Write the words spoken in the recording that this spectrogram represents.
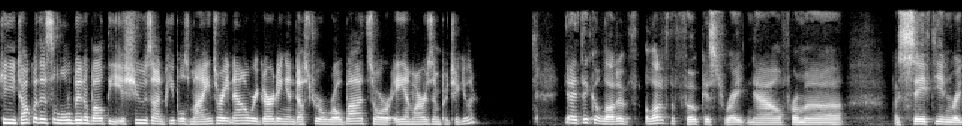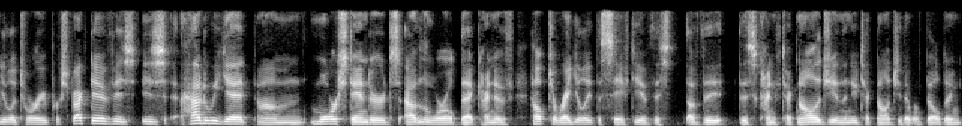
can you talk with us a little bit about the issues on people's minds right now regarding industrial robots or AMRs in particular? Yeah, I think a lot of a lot of the focus right now from a a safety and regulatory perspective is is how do we get um, more standards out in the world that kind of help to regulate the safety of this of the this kind of technology and the new technology that we're building.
